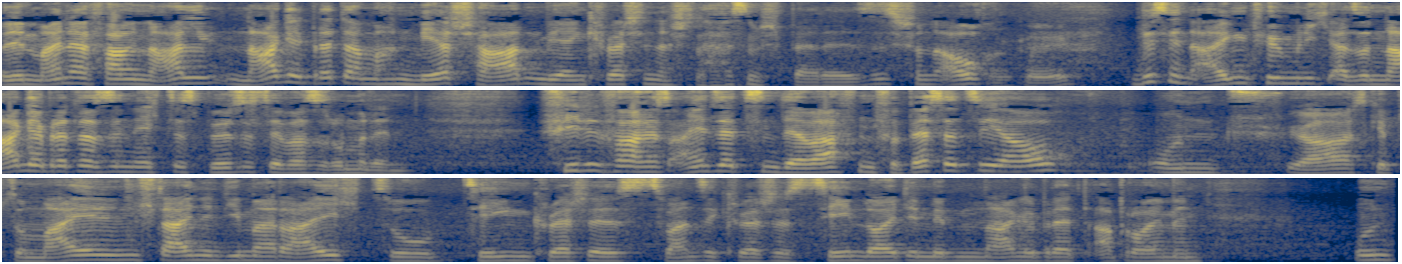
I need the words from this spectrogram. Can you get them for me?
Und in meiner Erfahrung, Nagel, Nagelbretter machen mehr Schaden wie ein Crash in der Straßensperre. Das ist schon auch Okay. ein bisschen eigentümlich. Also Nagelbretter sind echt das Böseste, was rumrennt. Vielfaches Einsetzen der Waffen verbessert sie auch. Und ja, es gibt so Meilensteine, die man erreicht. So 10 Crashes, 20 Crashes, 10 Leute mit dem Nagelbrett abräumen. Und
